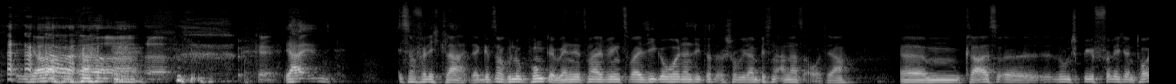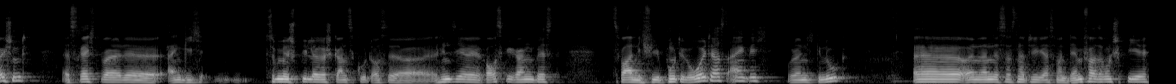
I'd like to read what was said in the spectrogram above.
Ja, Okay. ja, ist doch völlig klar. Da gibt es noch genug Punkte. Wenn sie jetzt meinetwegen zwei Siege holen, dann sieht das schon wieder ein bisschen anders aus. Ja? Ähm, klar ist äh, so ein Spiel völlig enttäuschend. Ist recht, weil du eigentlich zumindest spielerisch ganz gut aus der Hinserie rausgegangen bist. Zwar nicht viele Punkte geholt hast eigentlich, oder nicht genug. Äh, und dann ist das natürlich erstmal ein Dämpfer, so ein Spiel.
